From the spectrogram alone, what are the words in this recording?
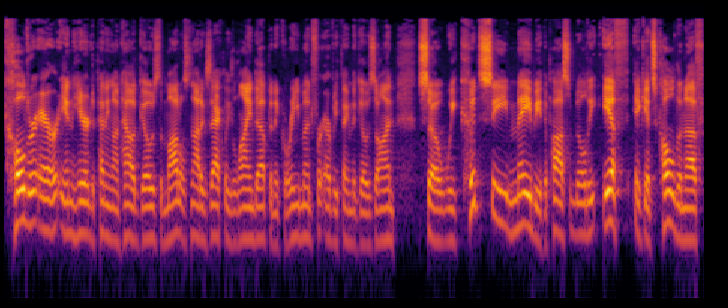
colder air in here depending on how it goes. The model's not exactly lined up in agreement for everything that goes on. So we could see maybe the possibility, if it gets cold enough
